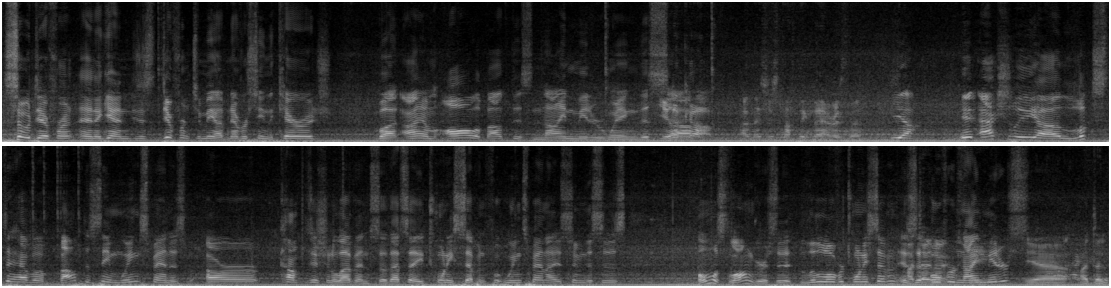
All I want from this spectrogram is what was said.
So different, and again, just different to me. I've never seen the carriage, but I am all about this nine meter wing. This You look uh, up, and there's just nothing there, is there? yeah. It actually uh, looks to have about the same wingspan as our competition 11, so that's a 27 foot wingspan. I assume this is almost longer. Is it a little over 27? Is it don't know over nine the- meters? Yeah, I don't.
